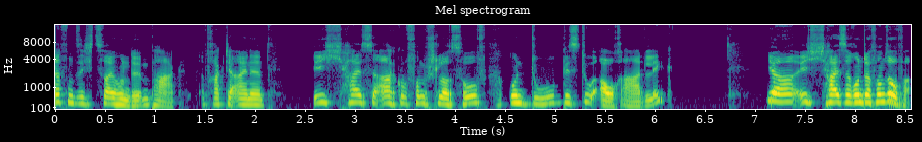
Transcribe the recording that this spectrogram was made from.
treffen sich zwei Hunde im Park. Fragt der eine, ich heiße Arko vom Schlosshof und du, bist du auch adelig? Ja, ich heiße runter vom Sofa.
